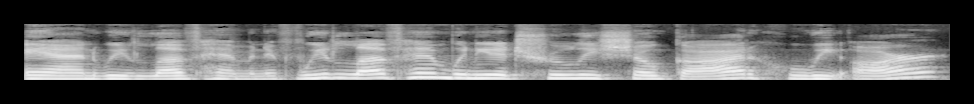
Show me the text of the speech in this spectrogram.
And we love him. And if we love him, we need to truly show God who we are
